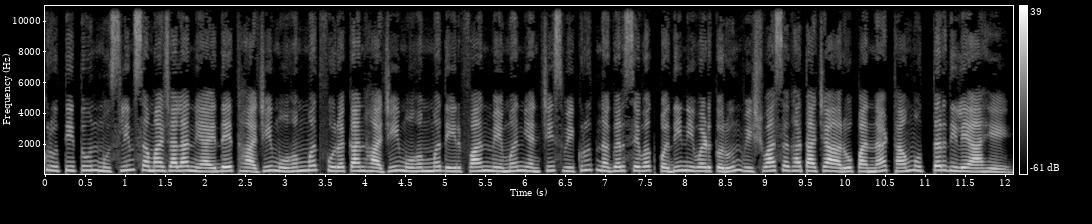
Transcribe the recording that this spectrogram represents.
कृतीतून मुस्लिम समाजाला न्याय देत हाजी मोहम्मद फुरकान हाजी मोहम्मद इरफान मेमन यांची स्वीकृत नगरसेवक पदी निवड करून विश्वासघाताच्या आरोपांना ठाम उत्तर दिले आहे.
